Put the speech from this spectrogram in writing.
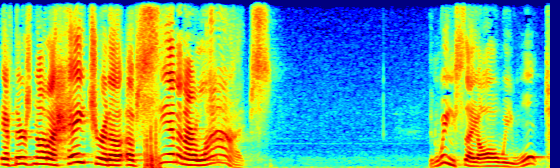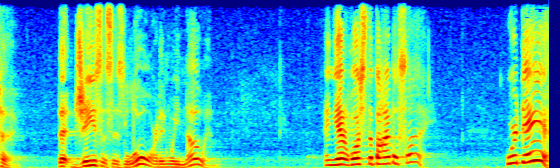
if there's not a hatred of, of sin in our lives, then we can say all we want to that Jesus is Lord and we know Him. And yet, what's the Bible say? We're dead.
